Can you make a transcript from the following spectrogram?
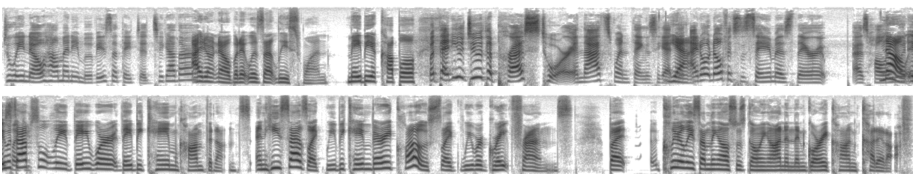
Do we know how many movies that they did together? I don't know, but it was at least one, maybe a couple. but then you do the press tour and that's when things get Yeah. I don't know if it's the same as there as Hollywood. No, it was like you- absolutely they were they became confidants. And he says like we became very close, like we were great friends. But uh, clearly something else was going on and then Gauri Khan cut it off.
